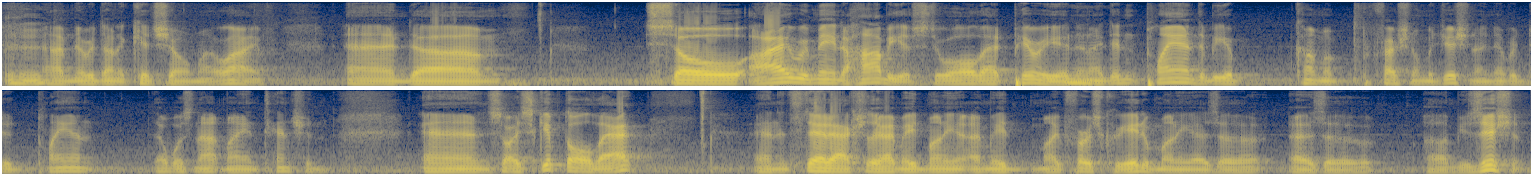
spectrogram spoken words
mm-hmm. i've never done a kids show in my life and um, so I remained a hobbyist through all that period, mm-hmm. and I didn't plan to be a, become a professional magician. I never did plan; that was not my intention. And so I skipped all that, and instead, actually, I made money. I made my first creative money as a as a, a musician,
